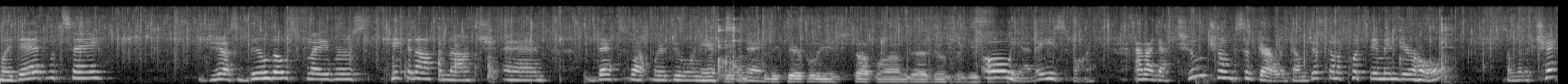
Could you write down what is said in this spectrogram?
my dad would say, just build those flavors, kick it up a notch, and that's what we're doing here You today. to be careful you stop around uh, duplicate. Oh yeah, he's fine. And I got two chunks of garlic. I'm just going to put them in their hole. So I'm going to check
